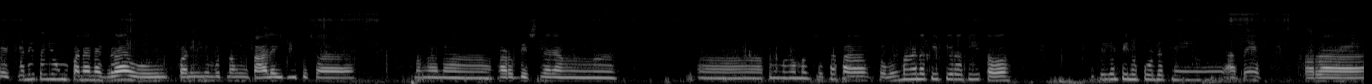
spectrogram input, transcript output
Guys, ganito yung pananagraw, o paninimot ng palay dito sa mga na-harvest na ng ating mga magsasaka. So may mga natitira dito. Ito yung pinupulot ni ate para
